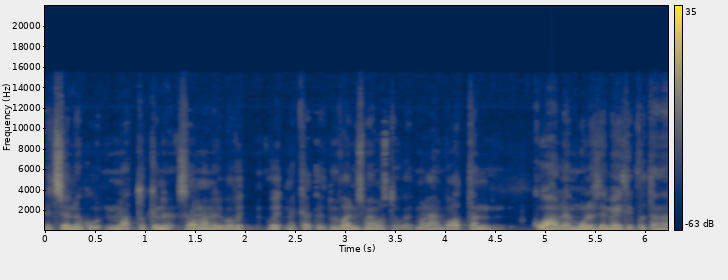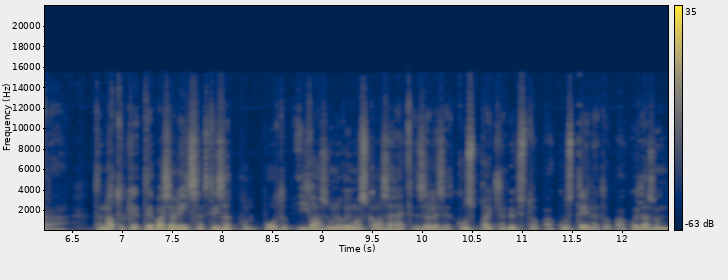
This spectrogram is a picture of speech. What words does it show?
et see on nagu natukene sarnane juba võt-, võtmed kätte võtma valmis maja ostuga, et ma lähen vaatan kohale, mulle see meeldib, võtan ära ta natuke teeb asja lihtsaks, teiselt poolt puudub igasugune võimalus kaasa rääkida selles, et kus paikneb üks tuba, kus teine tuba, kuidas on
